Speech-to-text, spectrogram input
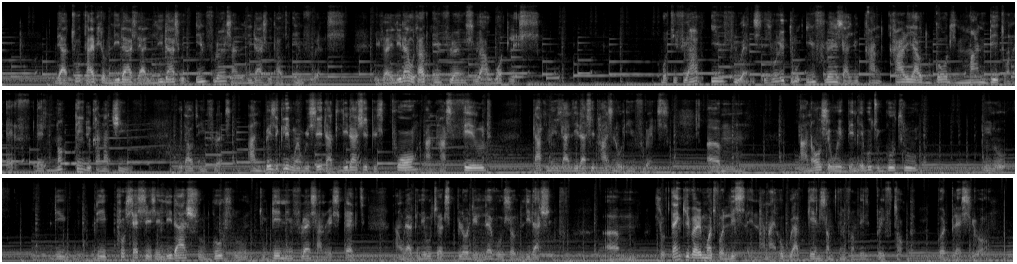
There are two types of leaders there are leaders with influence and leaders without influence. If you're a leader without influence, you are worthless. But if you have influence, it's only through influence that you can carry out God's mandate on earth. There's nothing you can achieve without influence. And basically, when we say that leadership is poor and has failed, that means that leadership has no influence. Um, and also, we've been able to go through, you know, the the processes a leader should go through to gain influence and respect, and we have been able to explore the levels of leadership. Um, so, thank you very much for listening, and I hope we have gained something from this brief talk. God bless you all.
